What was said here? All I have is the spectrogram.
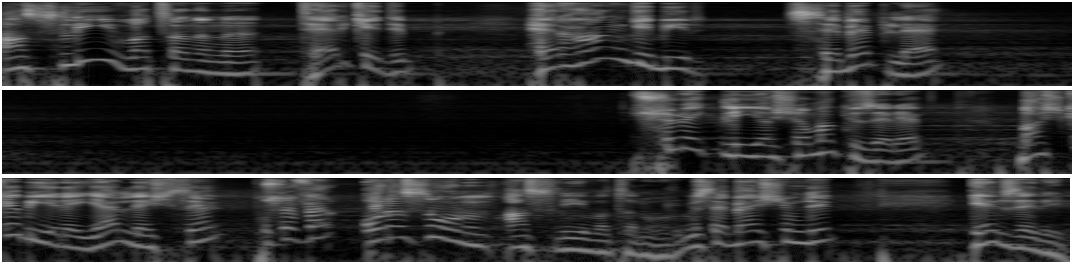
asli vatanını terk edip herhangi bir sebeple sürekli yaşamak üzere başka bir yere yerleşse bu sefer orası onun asli vatanı olur. Mesela ben şimdi Gebze'deyim.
